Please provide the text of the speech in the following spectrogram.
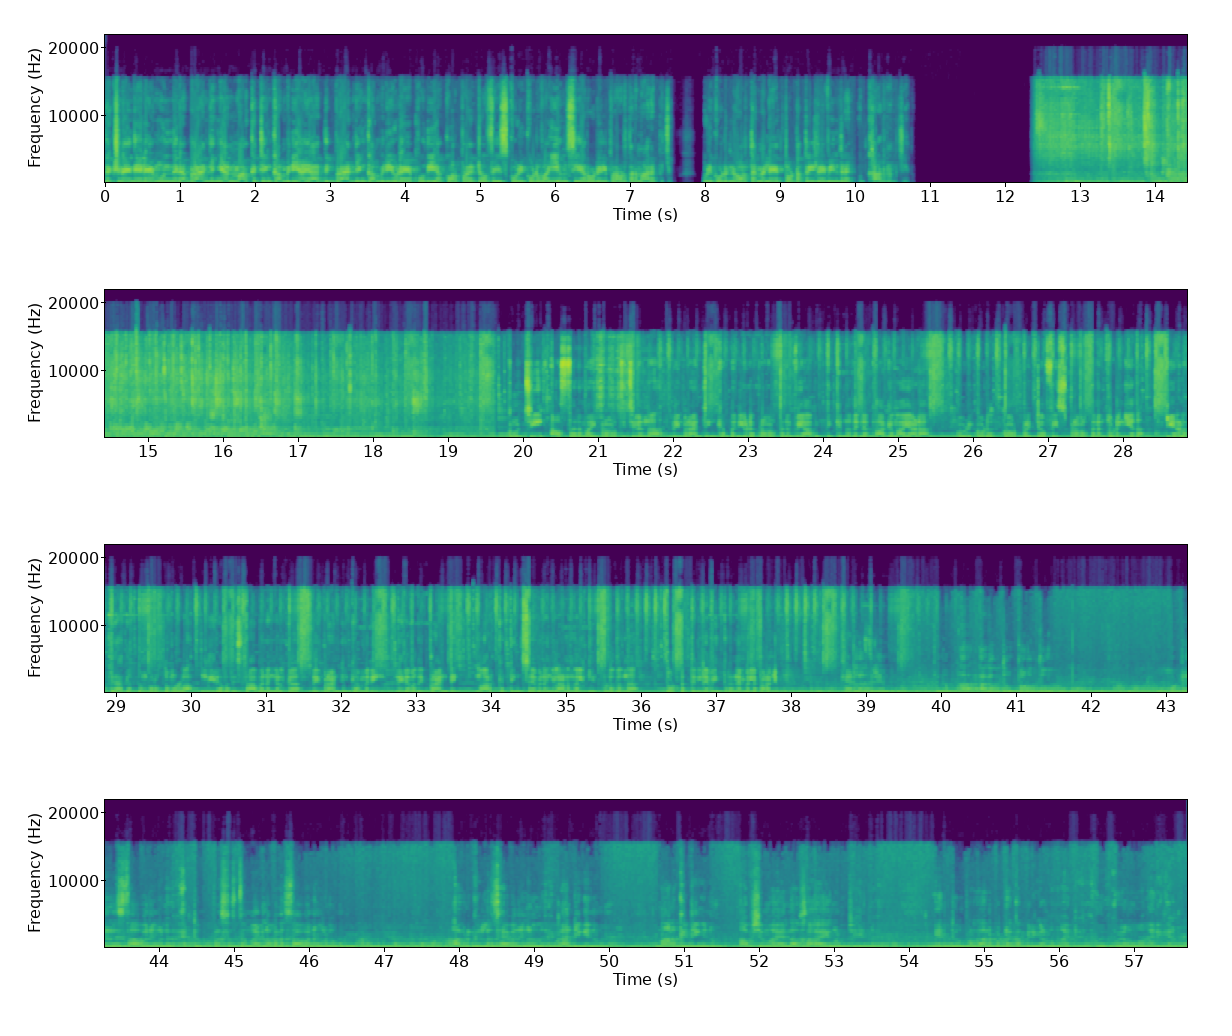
ദക്ഷിണേന്ത്യയിലെ മുൻനിര branding and marketing കമ്പനിയായ ദി ബ്രാൻഡിംഗ് കമ്പനിയുടെ പുതിയ corporate office Kozhikode Y M C A റോഡിൽ പ്രവർത്തനം ആരംഭിച്ചു. Kozhikode north M L A Thottathil Raveendran ഉദ്ഘാടനം ചെയ്തു. കൊച്ചി ആസ്ഥാനമായി പ്രവർത്തിച്ചിരുന്ന ദി ബ്രാൻഡിംഗ് കമ്പനിയുടെ പ്രവർത്തനം വ്യാപിപ്പിക്കുന്നതിന്റെ ഭാഗമായാണ് കോഴിക്കോട് കോർപ്പറേറ്റ് ഓഫീസ് പ്രവർത്തനം തുടങ്ങിയത്. കേരളത്തിനകത്തും പുറത്തുമുള്ള നിരവധി സ്ഥാപനങ്ങൾക്ക് ദി ബ്രാൻഡിംഗ് കമ്പനി നിരവധി ബ്രാൻഡിംഗ് മാർക്കറ്റിംഗ് സേവനങ്ങളാണ് നൽകിയിട്ടുള്ളതെന്ന് Thottathil Raveendran M L A പറഞ്ഞു. കേരളത്തിലും അകത്തും പുറത്തും ഒട്ടേറെ സ്ഥാപനങ്ങൾ ഏറ്റവും പ്രശസ്തമായിട്ടുള്ള പല സ്ഥാപനങ്ങളും അവർക്കുള്ള സേവനങ്ങൾ ബ്രാൻഡിങ്ങിനും മാർക്കറ്റിങ്ങിനും ആവശ്യമായ എല്ലാ സഹായങ്ങളും ചെയ്യുന്ന ഏറ്റവും പ്രധാനപ്പെട്ട കമ്പനികളിലൊന്നായിട്ട് ഉയർന്നു വന്നിരിക്കുകയാണ്.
